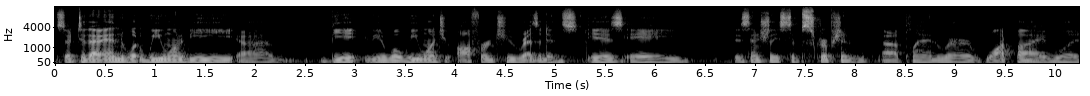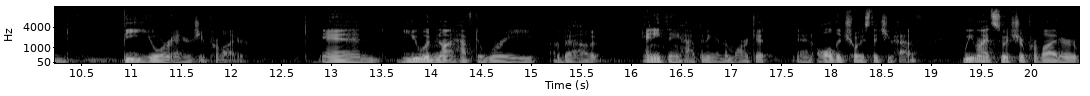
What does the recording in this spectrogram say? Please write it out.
so to that end, what we want to be uh, be you know what we want to offer to residents is a essentially subscription uh, plan where WattBuy would be your energy provider, and you would not have to worry about anything happening in the market and all the choice that you have. We might switch your provider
